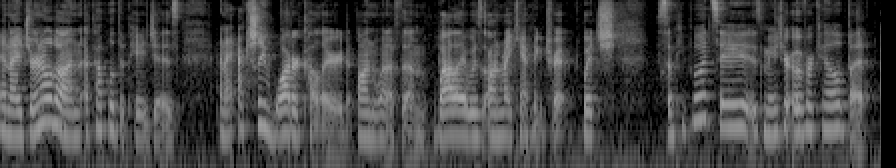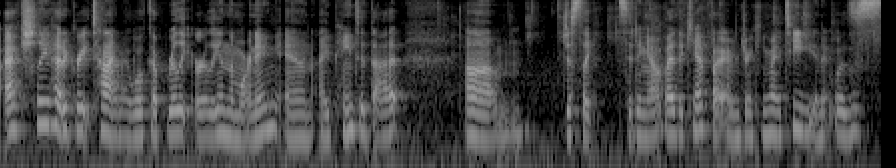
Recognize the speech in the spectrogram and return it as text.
and I journaled on a couple of the pages, and I actually watercolored on one of them while I was on my camping trip, which some people would say is major overkill, but I actually had a great time. I woke up really early in the morning and I painted that. Um, just like sitting out by the campfire and drinking my tea, and it was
